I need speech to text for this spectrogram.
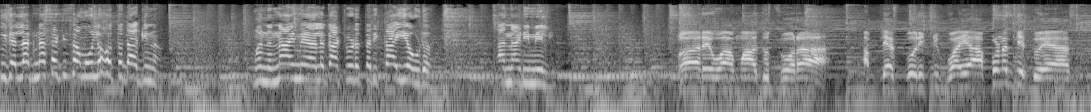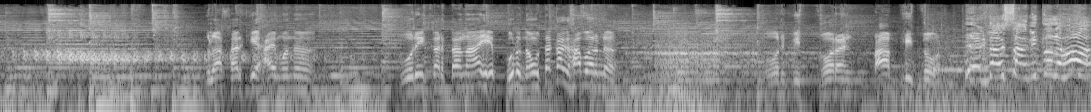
तुझ्या लग्नासाठी जमवलं होतं दागिनं. म्हण नाही मिळालं का आठवडं तरी काय एवढं? अनाडी मेली. अरे वा माधू चोरा आपल्या चोरीची ग्वाही आपणच देतोय तुला सारखी हाय म्हण. चोरी करताना हे फुल नव्हतं का घाबरलं चोर बी चोर आणि बाप भी चोर. एकदा सांगितलं ना हा?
